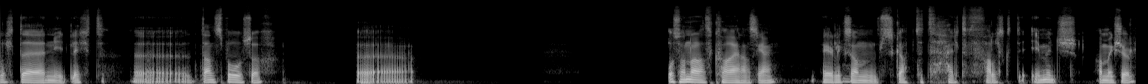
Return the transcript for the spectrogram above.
Alt er nydelig. Uh, dans på roser. Uh, og sånn har det vært hver eneste gang. Jeg har liksom skapt et helt falskt image av meg sjøl.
